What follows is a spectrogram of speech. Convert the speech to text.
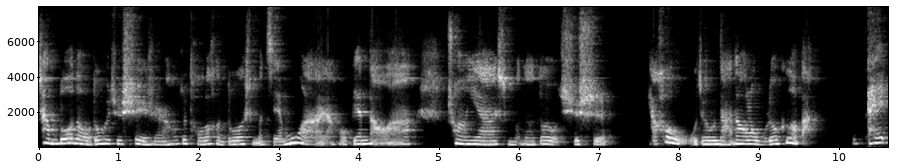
差不多的我都会去试一试，然后就投了很多什么节目啊，然后编导啊、创意啊什么的都有去试。然后我就拿到了五六个吧。哎，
